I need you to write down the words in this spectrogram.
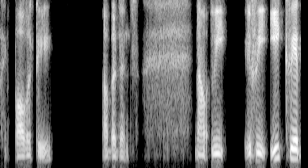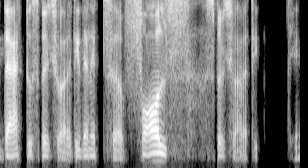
like poverty abundance. Now we if we equate that to spirituality then it's a false spirituality okay?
